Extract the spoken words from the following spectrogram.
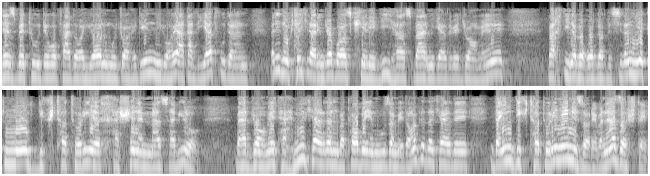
حزب توده و فدایان و مجاهدین نیروهای اقلیت بودند ولی نکته که در اینجا باز کلیدی هست برمیگرده به جامعه وقتی اینا به قدرت رسیدن یک نوع دیکتاتوری خشن مذهبی رو بر جامعه تحمیل کردن و تا به امروز هم ادامه پیدا کرده و این دیکتاتوری نمی‌ذاره و نذاشته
